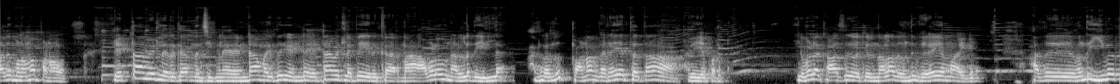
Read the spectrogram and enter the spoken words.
அது மூலமாக பணம் வரும். எட்டாம் வீட்டில் இருக்காருன்னு வச்சுங்களேன் ரெண்டாம் அதிபதி ரெண்டு எட்டாம் வீட்டில் போய் இருக்காருன்னா அவ்வளவு நல்லது இல்லை. அது வந்து பண விரயத்தை தான் அதிகப்படுத்தும். எவ்வளோ காசு வச்சுருந்தாலும் அது வந்து விரயமாகிடும். அது வந்து இவர்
